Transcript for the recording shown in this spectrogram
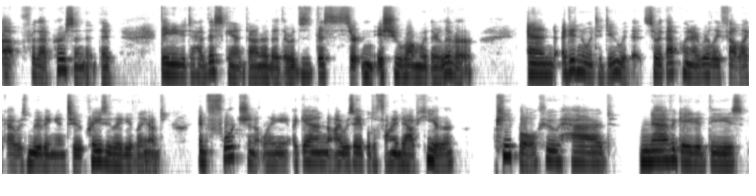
up for that person that, that they needed to have this scan done or that there was this certain issue wrong with their liver. And I didn't know what to do with it. So at that point, I really felt like I was moving into crazy lady land. And fortunately, again, I was able to find out here people who had navigated these.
